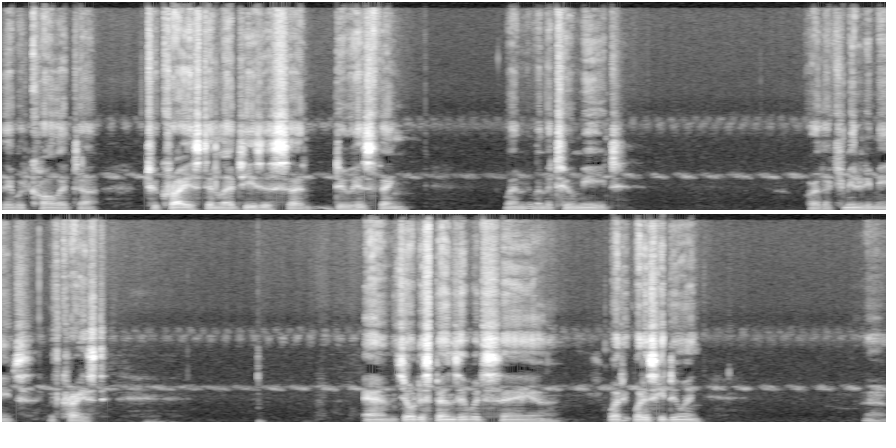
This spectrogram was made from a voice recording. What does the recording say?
they would call it uh, to Christ and let Jesus uh, do his thing when, when the two meet or the community meets with Christ. And Joe Dispenza would say, uh, what, what is he doing? Uh,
